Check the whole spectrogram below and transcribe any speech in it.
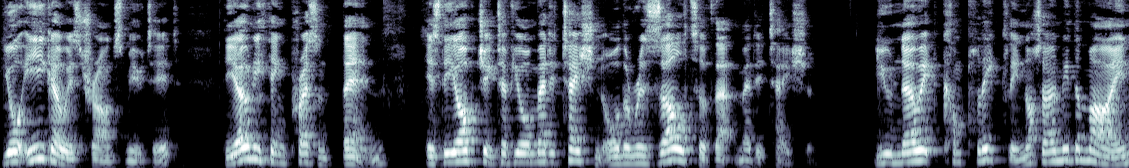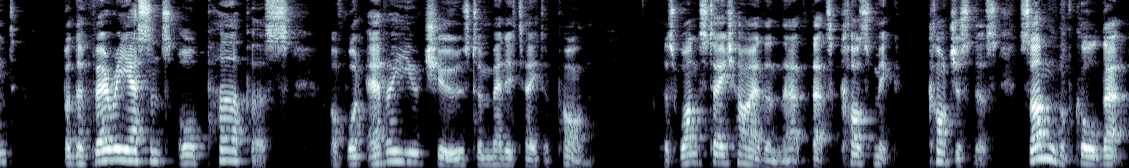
your ego is transmuted. The only thing present then is the object of your meditation or the result of that meditation. You know it completely, not only the mind, but the very essence or purpose of whatever you choose to meditate upon. There's one stage higher than that, that's cosmic consciousness. Some have called that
